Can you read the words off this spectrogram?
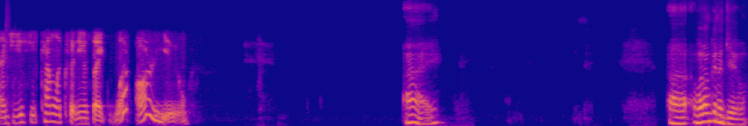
and she just, just kind of looks at you and is like, "What are you?" I uh, what I'm going to do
